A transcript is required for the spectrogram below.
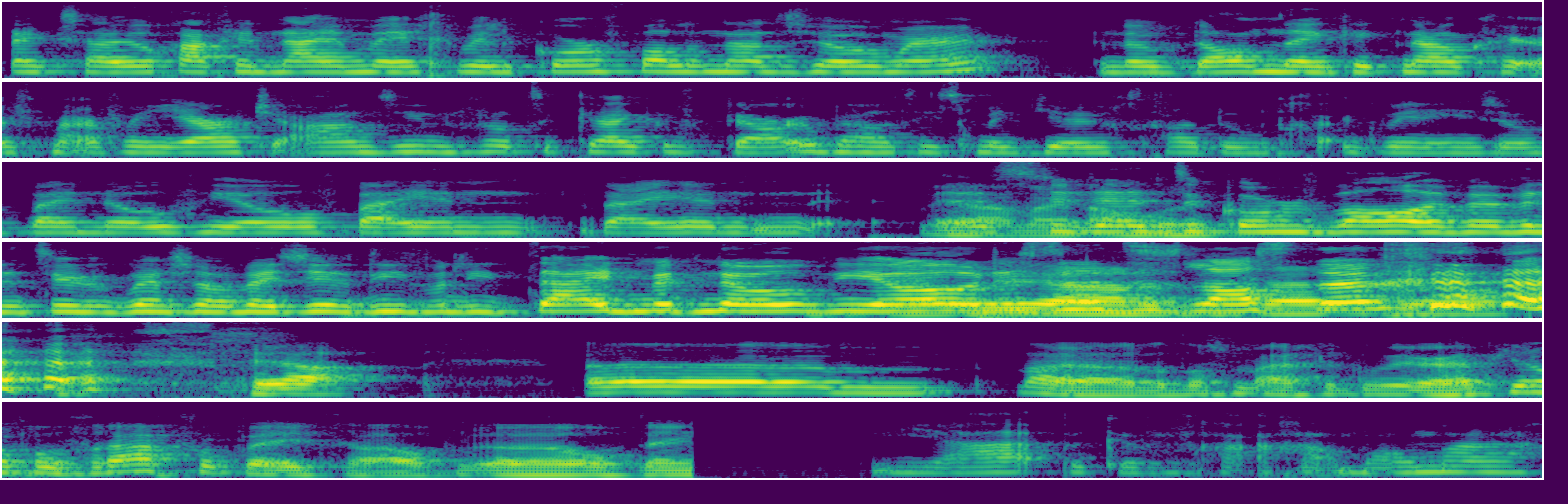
ik zou heel graag in Nijmegen willen korfballen na de zomer. En ook dan denk ik, nou, ik ga eerst maar even een jaartje aanzien... voordat ik kijk of ik daar überhaupt iets met jeugd ga doen. Ga- Ik weet niet eens of bij Novio of bij een, bij een Ja, eh, studentenkorfbal. En we hebben natuurlijk best wel een beetje rivaliteit met Novio, dus Ja, dat is lastig. Ja. Ehm, nou ja, dat was hem eigenlijk weer. Heb je nog een vraag voor Petra? Of, eh, of denk ja, heb ik een vraag aan mama.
